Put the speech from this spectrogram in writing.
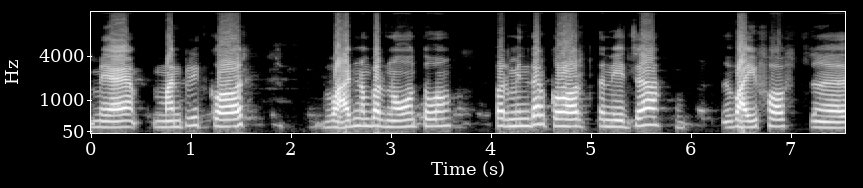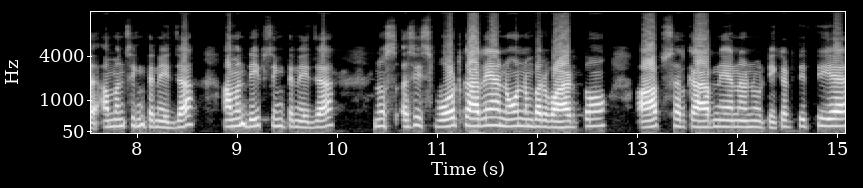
ਮੈਂ ਮਨਪ੍ਰੀਤ ਕੌਰ, ਵਾਰਡ ਨੰਬਰ 9 ਤੋਂ ਪਰਮਿੰਦਰ ਕੌਰ ਤਨੇਜਾ ਵਾਈਫ ਆਫ ਅਮਨ ਸਿੰਘ ਤਨੇਜਾ, ਅਮਨਦੀਪ ਸਿੰਘ ਤਨੇਜਾ ਨੂੰ ਅਸੀਂ ਸਪੋਰਟ ਕਰ ਰਹੇ ਹਾਂ 9 ਨੰਬਰ ਵਾਰਡ ਤੋਂ। ਆਪ ਸਰਕਾਰ ਨੇ ਇਹਨਾਂ ਨੂੰ ਟਿਕਟ ਦਿੱਤੀ ਹੈ,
